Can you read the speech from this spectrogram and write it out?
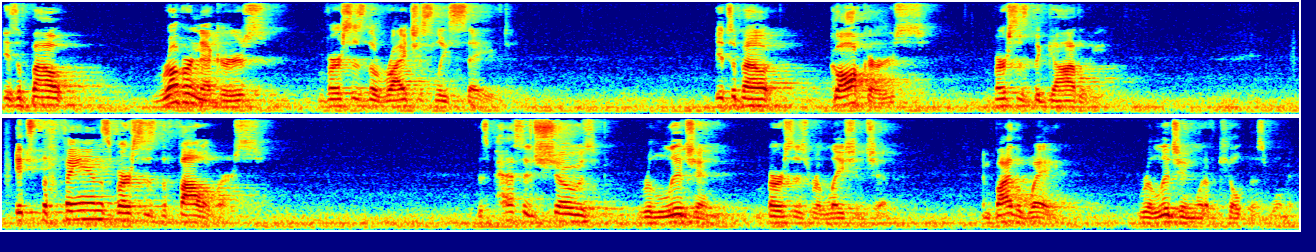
is about rubberneckers versus the righteously saved. It's about gawkers versus the godly. It's the fans versus the followers. This passage shows religion versus relationship. And by the way, religion would have killed this woman.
